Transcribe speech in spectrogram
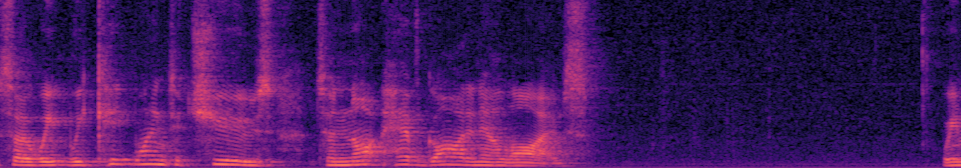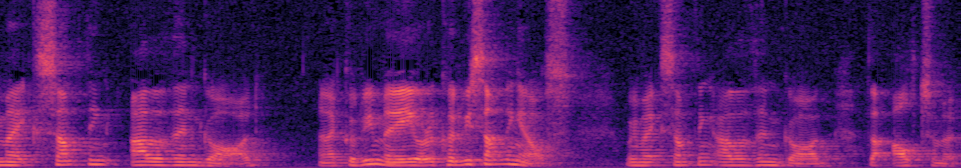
so we, we keep wanting to choose to not have God in our lives. We make something other than God, and it could be me or it could be something else we make something other than God the ultimate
